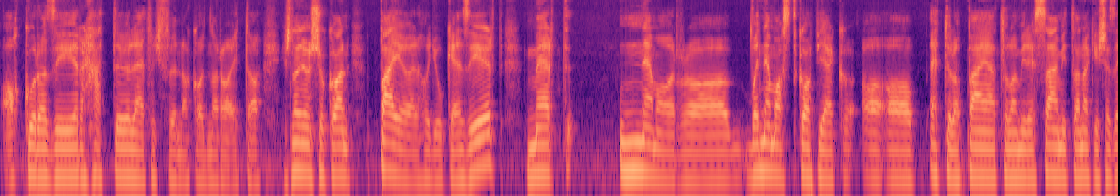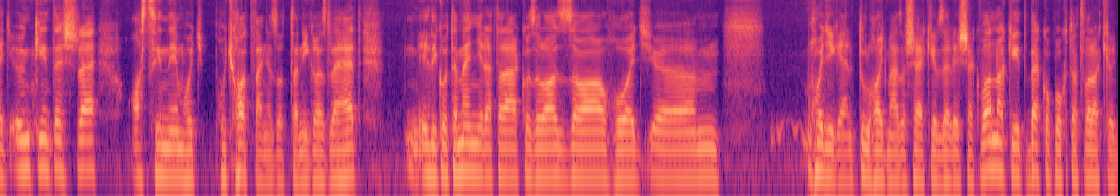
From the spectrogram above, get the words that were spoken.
akkor azért hát lehet, hogy fönnakadna rajta. És nagyon sokan pályaelhagyók ezért, mert nem arra, vagy nem azt kapják a, a, ettől a pályától, amire számítanak, és ez egy önkéntesre azt hinném, hogy, hogy hatványozottan igaz lehet. Ildikó, te mennyire találkozol azzal, hogy hogy igen, túl hagymázas elképzelések vannak itt, bekopogtat valaki, hogy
